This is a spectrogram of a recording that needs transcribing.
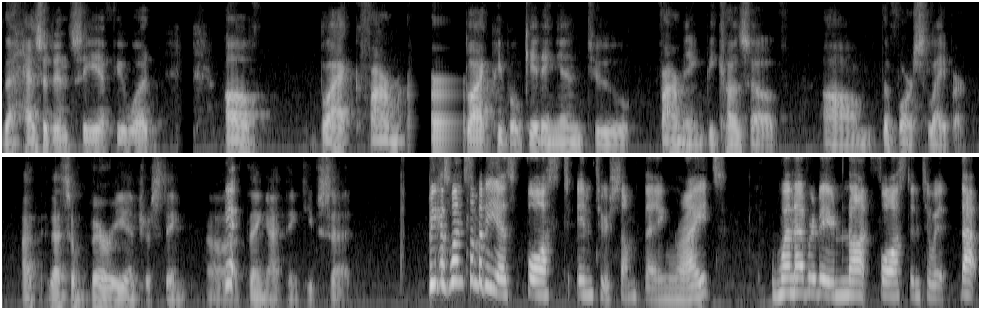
the hesitancy, if you would, of black farm or black people getting into farming because of um, the forced labor. I, that's a very interesting uh, yeah. thing I think you've said. Because when somebody is forced into something, right? Whenever they're not forced into it, that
